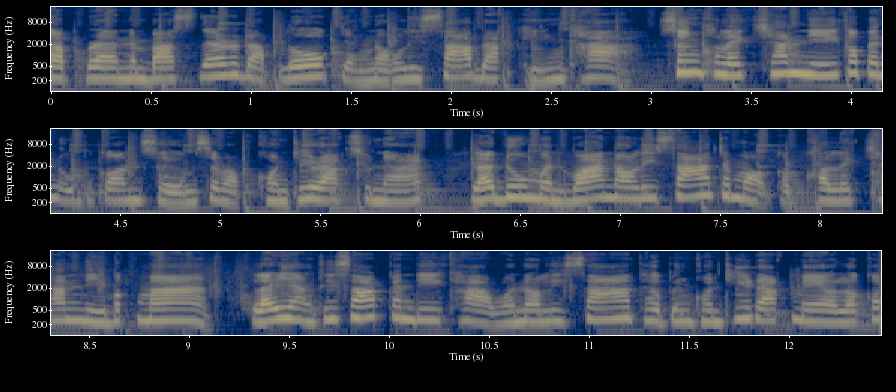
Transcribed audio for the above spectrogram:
กับแบรนด์ a m b a s s a d o r ระดับโลกอย่างน้องลิซ่าแบล็คพิงค่ะ ซึ่งคอลเลกชันนี้ก็เป็นอุปกรณ์เสริมสำหรับคนที่รักสุนัข และดูเหมือนว่าน้องลิซ่าจะเหมาะกับคอลเลกชันนี้มากๆ และอย่างที่ทราบกันดีค่ะว่าน้องลิซ่าเธอเป็นคนที่รักแมวแล้วก็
